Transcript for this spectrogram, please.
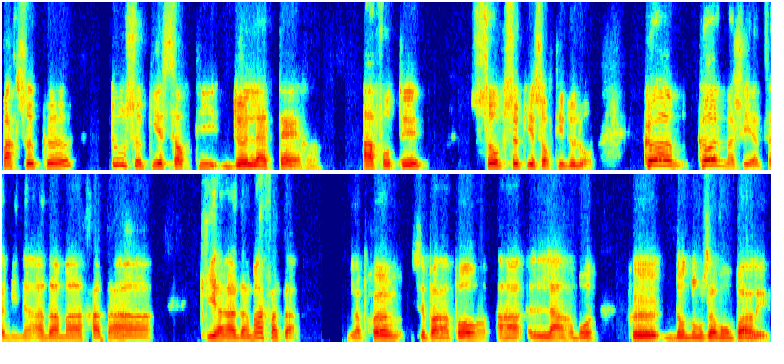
Parce que tout ce qui est sorti de la terre a fauté, sauf ce qui est sorti de l'eau. Comme Kol Adama Chata, qui a Adama Chata. La preuve, c'est par rapport à l'arbre que, dont nous avons parlé.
